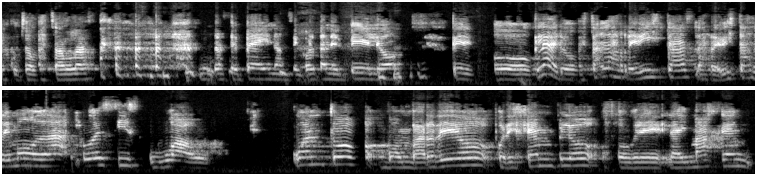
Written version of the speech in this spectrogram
escuchar las charlas mientras se peinan, se cortan el pelo. Pero claro, están las revistas, las revistas de moda, y vos decís, wow, cuánto bombardeo, por ejemplo, sobre la imagen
